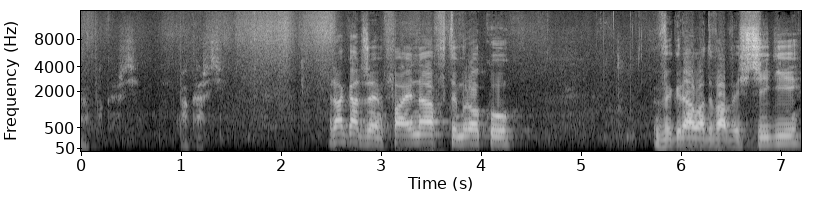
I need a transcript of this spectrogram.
No pokażcie, pokażcie. Raga Dżem fajna, w tym roku wygrała dwa wyścigi.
